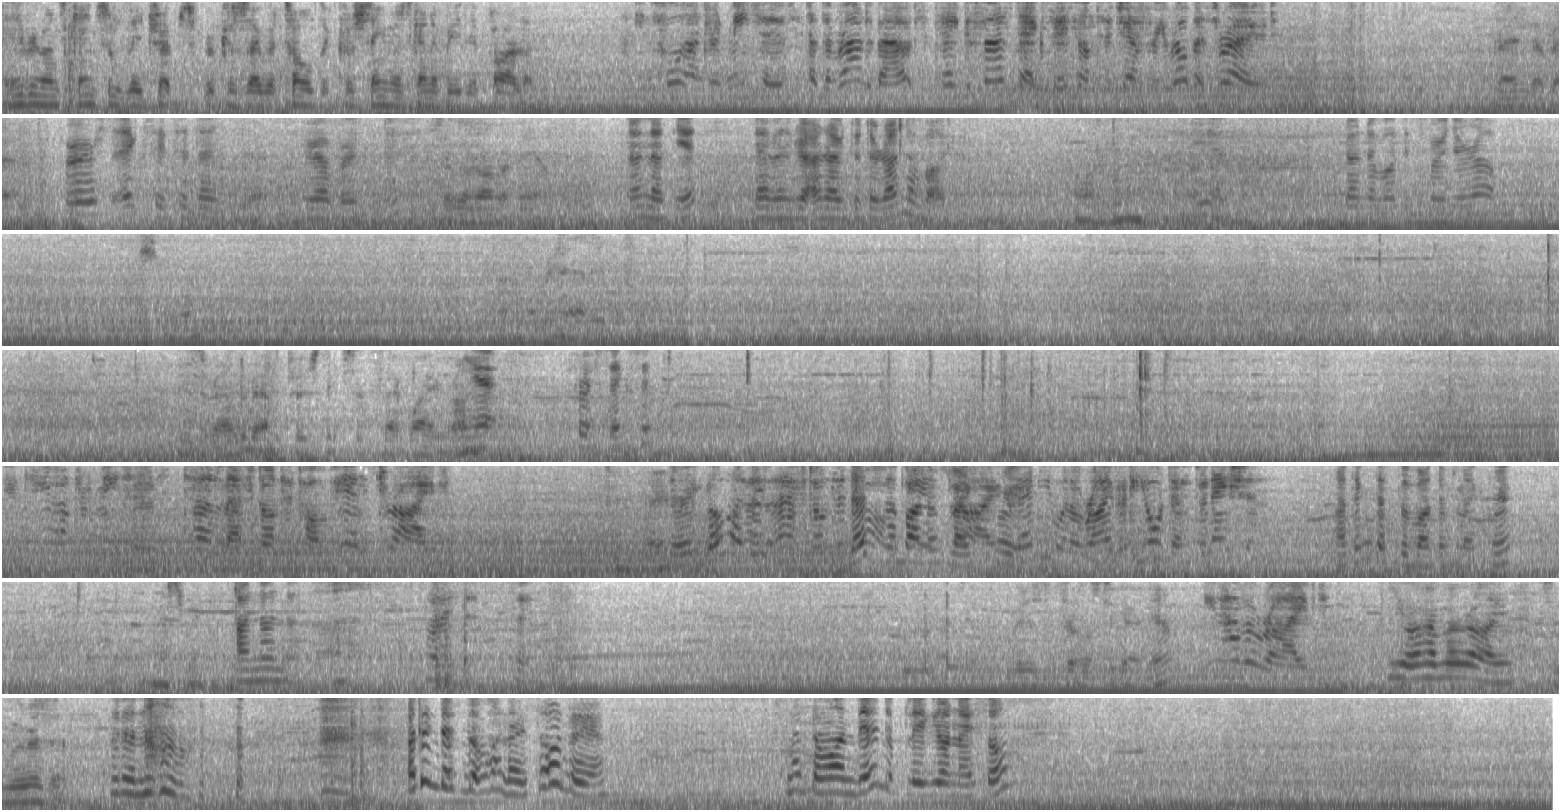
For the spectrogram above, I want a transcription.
And everyone's cancelled their trips because they were told that Kryztyne was going to be their pilot. In 400 meters, at the roundabout, take the first exit onto Jeffrey Roberts Road. Roundabout. First exit to the Yeah. Robert. No, So we're on it now. no not yet. We haven't arrived to the roundabout. Really? Yeah. Roundabout is further up. Sure. I've never here before. Roundabout. First exit's that way, right? Yeah. First exit. In 200 meters, turn left onto Tom Pierce Drive. Turn left. There you go. I Turn think left onto That's Tom the Pierce Butterfly Drive. Creek. Then you will arrive at your destination. I think that's the Butterfly Creek. Must be. Ah, no, no, no. What is it? It says. So where does it tell us to go now? You have arrived. You have arrived. So where is it? I don't know. I think that's the one I saw there. It's not the one there, the playground I saw. I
